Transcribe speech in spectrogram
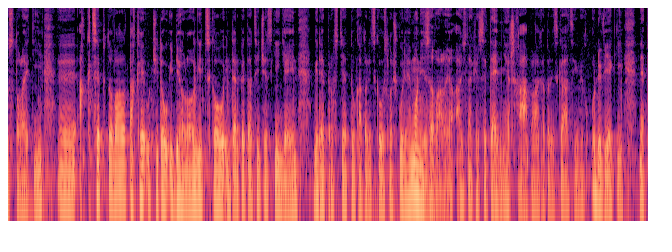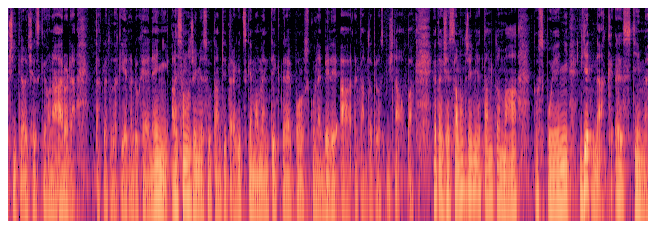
století eh, akceptoval také určitou ideologickou interpretaci českých dějin, kde prostě tu katolickou složku demonizoval. Jo? Až takže se téměř chápala katolická církev od věký nepřítel českého národa národa. Takhle to taky jednoduché není. Ale samozřejmě jsou tam ty tragické momenty, které v Polsku nebyly a tam to bylo spíš naopak. Jo, takže samozřejmě tam to má to spojení jednak eh, s tím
